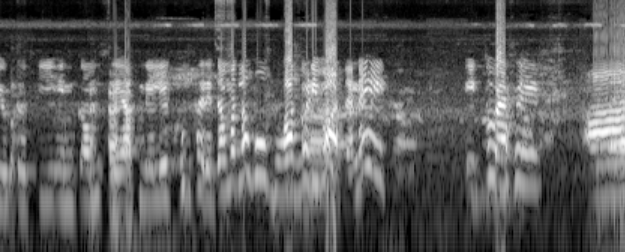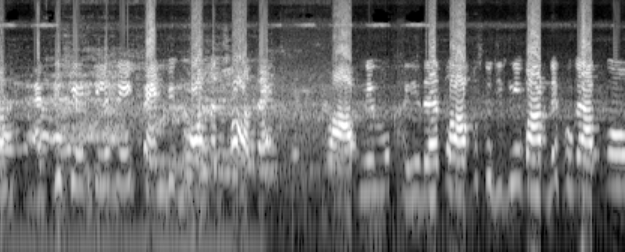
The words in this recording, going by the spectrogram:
यूट्यूब की इनकम से अपने लिए खुद खरीदा। मतलब वो बहुत बड़ी बात है ना एक एक तो वैसे अप्रिशिएट के लिए तो एक पेन भी बहुत अच्छा होता है। तो आपने वो खरीदा है तो आप उसको जितनी बार देखोगे आपको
